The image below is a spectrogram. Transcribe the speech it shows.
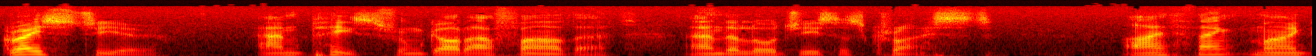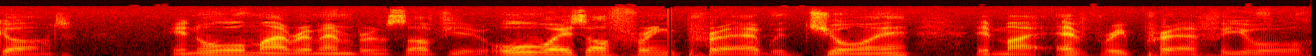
Grace to you and peace from God our Father and the Lord Jesus Christ. I thank my God in all my remembrance of you, always offering prayer with joy in my every prayer for you all,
